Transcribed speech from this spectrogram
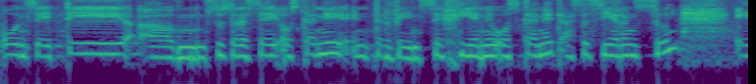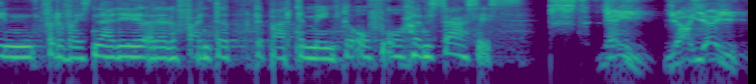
Ons het die ehm um, soos hulle sê, ons kan nie intervensie gee nie. Ons kan net assesserings doen en verwys na die relevante departemente of organisasies. Jy, ja jy.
